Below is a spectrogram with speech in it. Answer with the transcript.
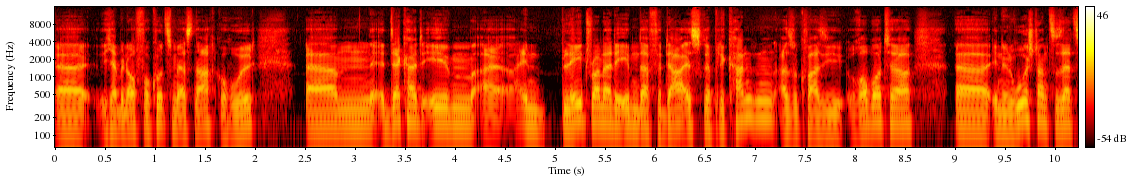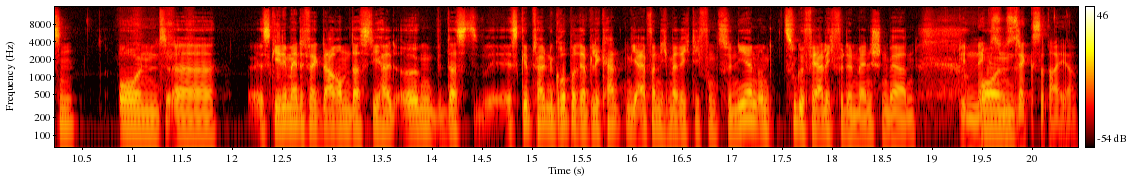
Äh, ich habe ihn auch vor kurzem erst nachgeholt. Ähm, Deckard eben äh, ein Blade Runner, der eben dafür da ist, Replikanten, also quasi Roboter, äh, in den Ruhestand zu setzen. Und äh, es geht im Endeffekt darum, dass die halt irgend, dass es gibt halt eine Gruppe Replikanten, die einfach nicht mehr richtig funktionieren und zu gefährlich für den Menschen werden. Die Nexus Und- 6-Reihe.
